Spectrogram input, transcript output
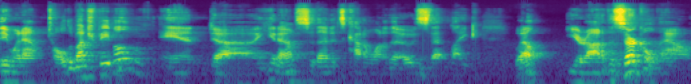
They went out and told a bunch of people, and uh, you know, so then it's kind of one of those that, like, well, you're out of the circle now.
